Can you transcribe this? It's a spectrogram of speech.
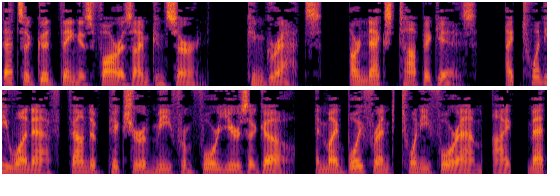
That's a good thing as far as I'm concerned. Congrats. Our next topic is I 21F found a picture of me from 4 years ago and my boyfriend 24M I met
